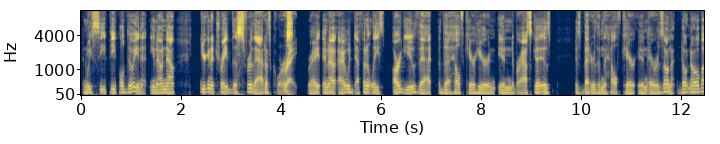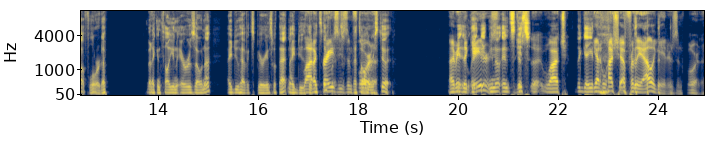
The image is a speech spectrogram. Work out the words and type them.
And we see people doing it. You know, now you're going to trade this for that, of course. Right. Right. And I, I would definitely argue that the healthcare here in, in Nebraska is is better than the healthcare in Arizona. Don't know about Florida, but I can tell you in Arizona, I do have experience with that, and I do A lot think of different. crazies in That's all there Florida. is to it. I mean, the It- it- gators. you know, and it's, just it's uh, watch. the gators. You got to watch out for the alligators in Florida.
